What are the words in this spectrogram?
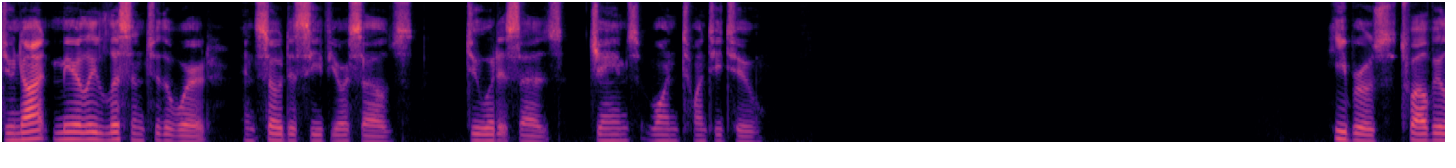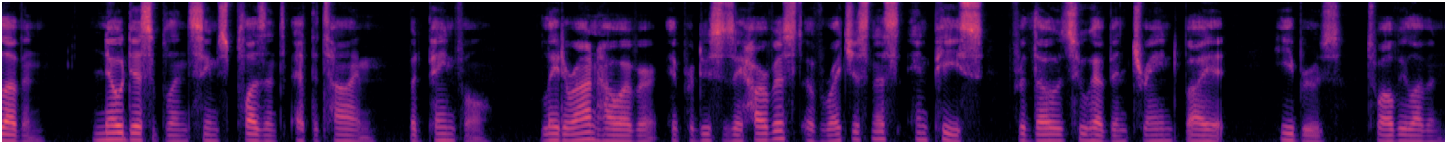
Do not merely listen to the word and so deceive yourselves. Do what it says. James 1 22. Hebrews 12:11 No discipline seems pleasant at the time, but painful. Later on, however, it produces a harvest of righteousness and peace for those who have been trained by it. Hebrews 12:11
